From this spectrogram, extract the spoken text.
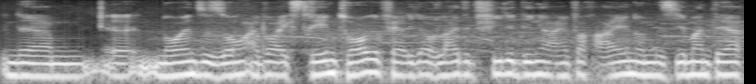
in der äh, neuen Saison einfach extrem torgefährlich, auch leitet viele Dinge einfach ein und ist jemand, der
